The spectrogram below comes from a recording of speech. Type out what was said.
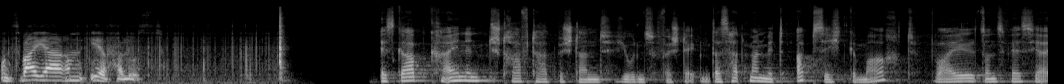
und zwei Jahren Ehrverlust. Es gab keinen Straftatbestand, Juden zu verstecken. Das hat man mit Absicht gemacht, weil sonst wäre es ja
